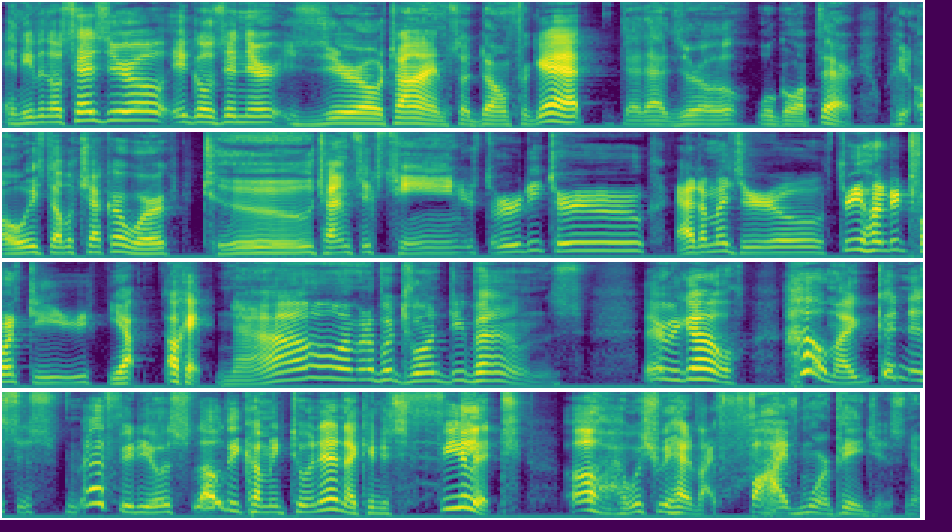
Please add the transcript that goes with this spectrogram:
And even though it says zero, it goes in there zero times. So don't forget that that zero will go up there. We can always double check our work. 2 times 16 is 32. Add on my zero, 320. Yep. Okay, now I'm going to put 20 pounds. There we go. Oh my goodness, this math video is slowly coming to an end. I can just feel it. Oh, I wish we had like five more pages. No.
